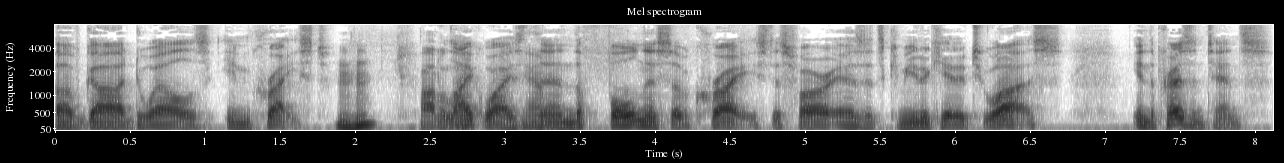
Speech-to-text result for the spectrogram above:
of God dwells in Christ. Mm-hmm. Likewise, yeah. then the fullness of Christ, as far as it's communicated to us in the present tense,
